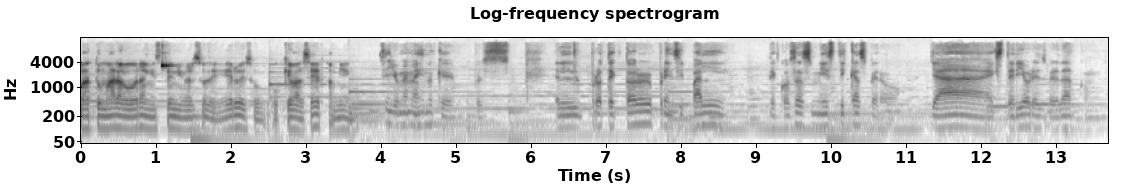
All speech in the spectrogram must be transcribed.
va a tomar ahora en este universo de héroes o, o qué va a hacer también. Sí, yo me imagino que pues el protector principal de cosas místicas, pero ya exteriores, ¿verdad? Con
